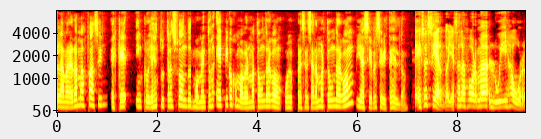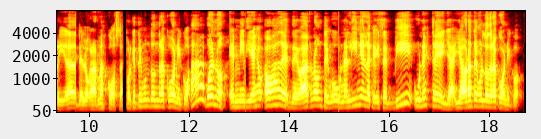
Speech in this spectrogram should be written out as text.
La manera más fácil es que incluyas en tu trasfondo momentos épicos como haber matado a un dragón o presenciar la muerte de un dragón y así recibiste el don. Eso es cierto, y esa es la forma, Luis, aburrida de lograr las cosas. Porque tengo un don dracónico. Ah, bueno, en mis 10 hojas de, de background tengo una línea en la que dice, vi una estrella y ahora tengo el don dracónico.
